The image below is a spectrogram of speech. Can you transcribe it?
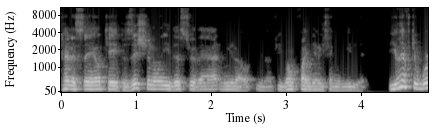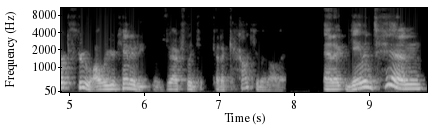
kind of say, okay, positionally, this or that, and you know, you know, if you don't find anything immediate, you have to work through all of your candidate. You actually got to calculate all that. And at game in 10,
